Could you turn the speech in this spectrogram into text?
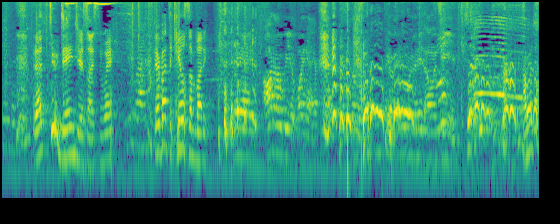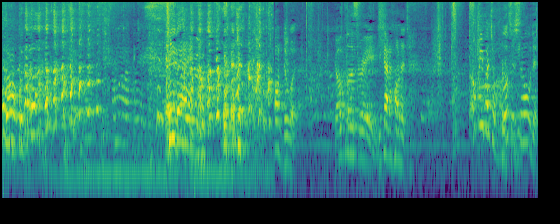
That's too dangerous, I swear. They're about to kill somebody. Yeah, Otto will be the one that kill anyone on his own team. I'm gonna stop with teabag. Don't do it. Go close range. You gotta hold it. Don't be a bunch of bullshit. Just hold it.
